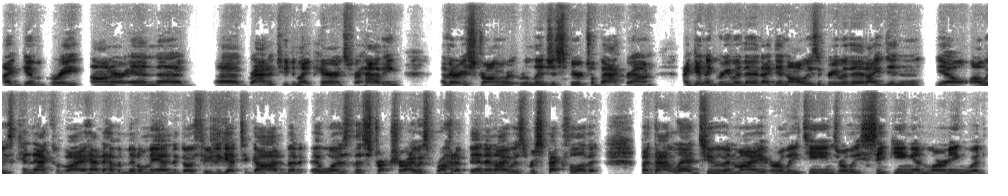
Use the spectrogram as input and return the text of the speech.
I give great honor and uh, uh, gratitude to my parents for having very strong re- religious, spiritual background. I didn't agree with it. I didn't always agree with it. I didn't, you know, always connect with why I had to have a middleman to go through to get to God, but it was the structure I was brought up in and I was respectful of it. But that led to in my early teens, early seeking and learning with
